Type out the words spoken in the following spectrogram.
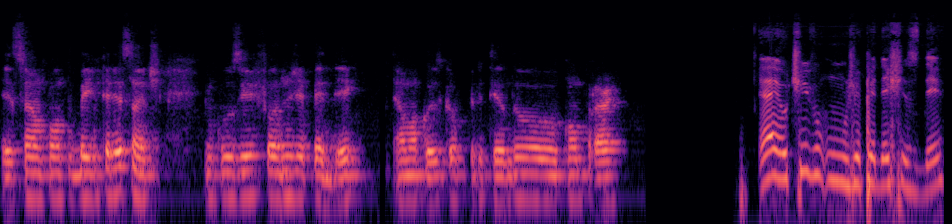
esse é um ponto bem interessante. Inclusive, falando GPD, é uma coisa que eu pretendo comprar. É, eu tive um GPD XD,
